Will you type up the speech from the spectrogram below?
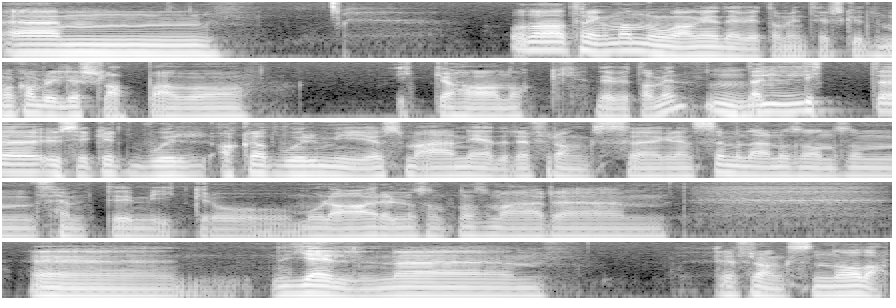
Um, og da trenger man noen ganger D-vitamintilskudd. Man kan bli litt slapp av å ikke ha nok D-vitamin. Mm. Det er litt uh, usikkert hvor, akkurat hvor mye som er nedre referansegrense, men det er noe sånn som 50 mikromolar eller noe sånt noe som er uh, uh, gjeldende referansen nå, da.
